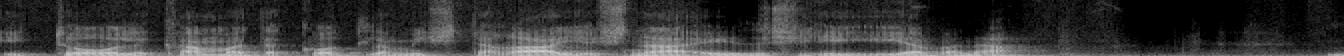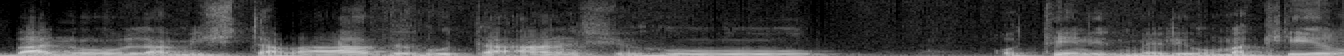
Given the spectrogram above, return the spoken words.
איתו לכמה דקות למשטרה, ישנה איזושהי אי הבנה. באנו למשטרה והוא טען שהוא, אותי נדמה לי, הוא מכיר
